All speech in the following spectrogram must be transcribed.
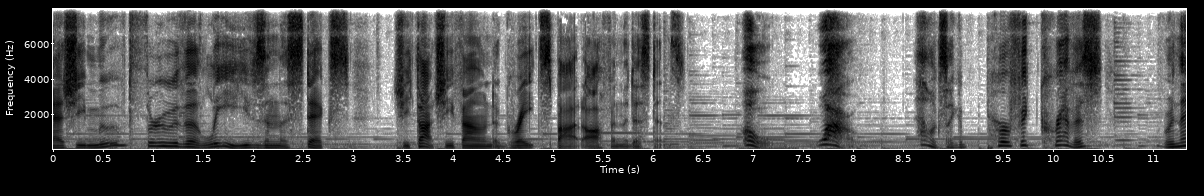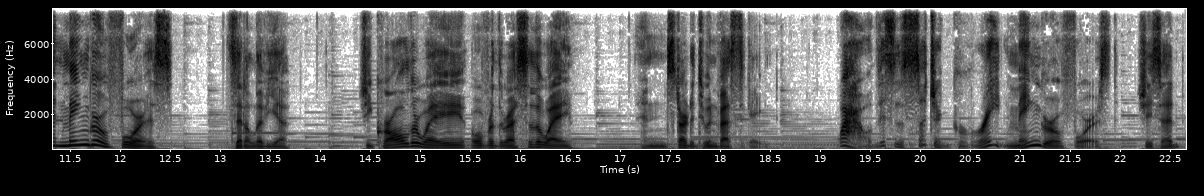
As she moved through the leaves and the sticks, she thought she found a great spot off in the distance. Oh, wow! That looks like a perfect crevice in that mangrove forest, said Olivia. She crawled her way over the rest of the way and started to investigate. Wow, this is such a great mangrove forest, she said.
